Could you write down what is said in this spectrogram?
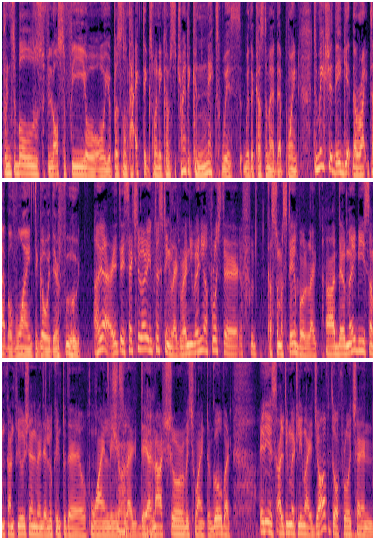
principles, philosophy, or, or your personal tactics when it comes to trying to connect with, with a customer at that point to make sure they get the right type of wine to go with their food? Oh yeah, it, it's actually very interesting. Like when you when you approach the f- customer table, like uh, there may be some confusion when they look into the wine list. Sure, Like they yeah. are not sure which wine to go, but it is ultimately my job to approach and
